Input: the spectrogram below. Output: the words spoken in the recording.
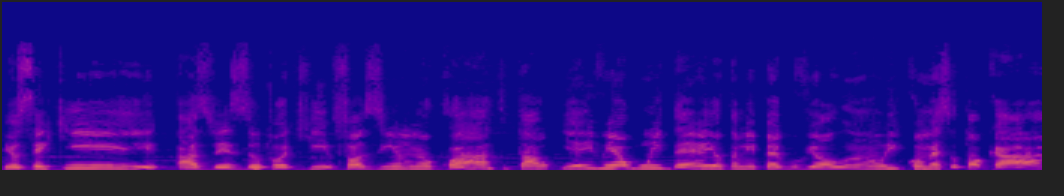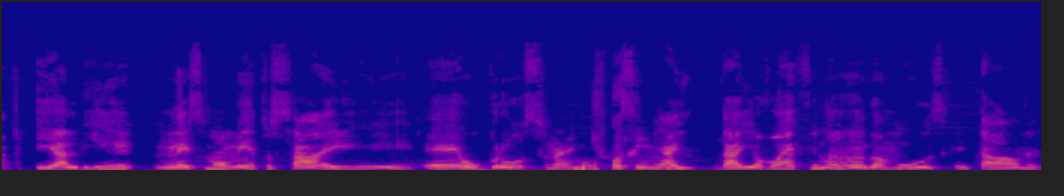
Eu sei que às vezes eu tô aqui sozinho no meu quarto e tal, e aí vem alguma ideia, eu também pego o violão e começo a tocar, e ali, nesse momento, sai é, o grosso, né? Tipo assim, aí daí eu vou refinando a música e tal, né?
